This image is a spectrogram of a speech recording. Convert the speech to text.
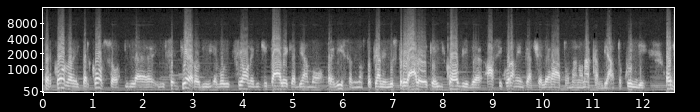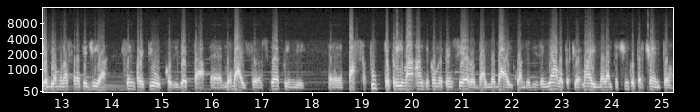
percorrere il percorso, il, il, sentiero di evoluzione digitale che abbiamo previsto nel nostro piano industriale e che il Covid ha sicuramente accelerato ma non ha cambiato. Quindi oggi abbiamo una strategia sempre più cosiddetta eh, mobile first, quindi eh, passa tutto prima anche come pensiero dal mobile quando disegniamo perché ormai il 95%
